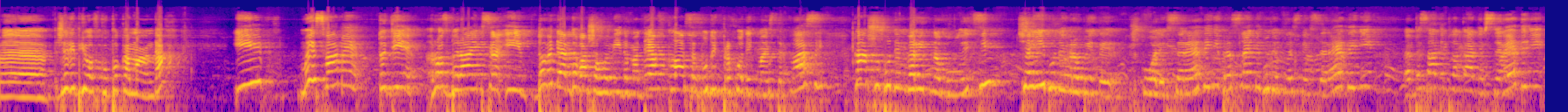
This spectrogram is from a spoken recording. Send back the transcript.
е, жеребйовку по командах. І ми з вами тоді розбираємося і доведемо до вашого відома, де в класах будуть проходити майстер-класи. Кашу будемо варити на вулиці, чаї будемо робити в школі всередині, браслети будемо плести всередині, е, писати плакати всередині,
